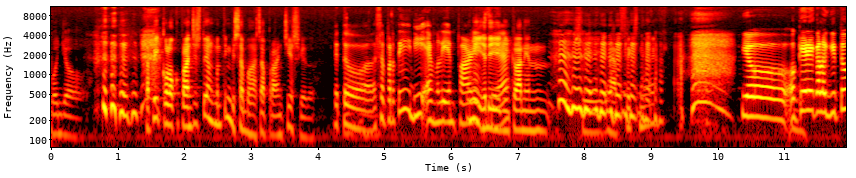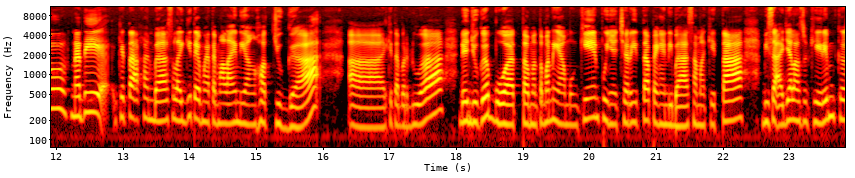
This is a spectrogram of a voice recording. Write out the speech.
Bonjour. Tapi kalau ke Prancis tuh yang penting bisa bahasa Prancis gitu. betul seperti di Emily in Paris Ini jadi ya iklanin si Netflix nih. yo oke deh kalau gitu nanti kita akan bahas lagi tema-tema lain yang hot juga eh, kita berdua. Dan juga buat teman-teman yang mungkin punya cerita pengen dibahas sama kita bisa aja langsung kirim ke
